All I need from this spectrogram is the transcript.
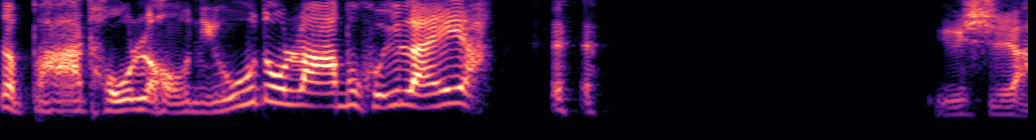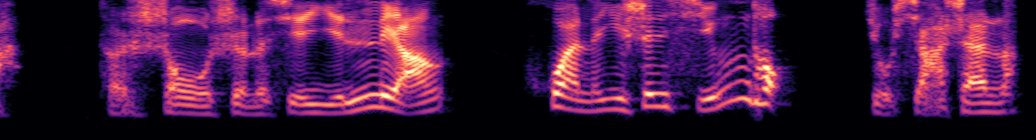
那八头老牛都拉不回来呀。于是啊，他收拾了些银两，换了一身行头，就下山了。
